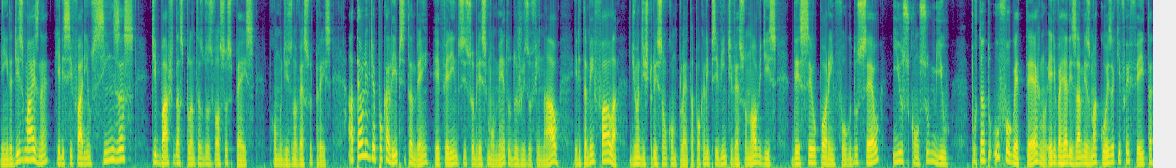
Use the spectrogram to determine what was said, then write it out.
E ainda diz mais, né? Que eles se fariam cinzas debaixo das plantas dos vossos pés, como diz no verso 3. Até o livro de Apocalipse também, referindo-se sobre esse momento do juízo final, ele também fala de uma destruição completa. Apocalipse 20, verso 9 diz: Desceu, porém, fogo do céu e os consumiu. Portanto, o fogo eterno ele vai realizar a mesma coisa que foi feita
